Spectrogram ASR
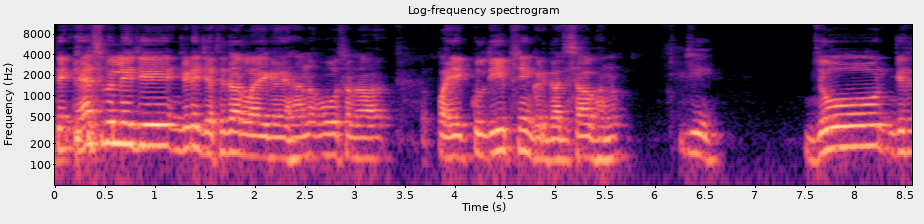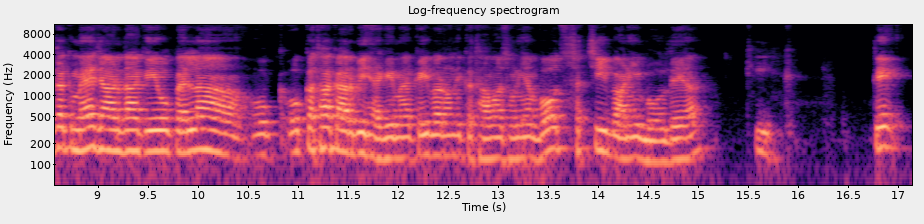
ਤੇ ਇਸ ਵੇਲੇ ਜੇ ਜਿਹੜੇ ਜਥੇਦਾਰ ਲਾਏ ਗਏ ਹਨ ਉਹ ਸਰਦਾਰ ਭਾਈ ਕੁਲਦੀਪ ਸਿੰਘ ਗੜਗੱਜ ਸਾਹਿਬ ਹਨ। ਜੀ। ਜੋ ਜਿੱਥੇ ਤੱਕ ਮੈਂ ਜਾਣਦਾ ਕਿ ਉਹ ਪਹਿਲਾਂ ਉਹ ਉਹ ਕਥਾਕਾਰ ਵੀ ਹੈਗੇ ਮੈਂ ਕਈ ਵਾਰ ਉਹਨਾਂ ਦੀ ਕਥਾਵਾਂ ਸੁਣੀਆਂ ਬਹੁਤ ਸੱਚੀ ਬਾਣੀ ਬੋਲਦੇ ਆ। ਠੀਕ। ਤੇ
